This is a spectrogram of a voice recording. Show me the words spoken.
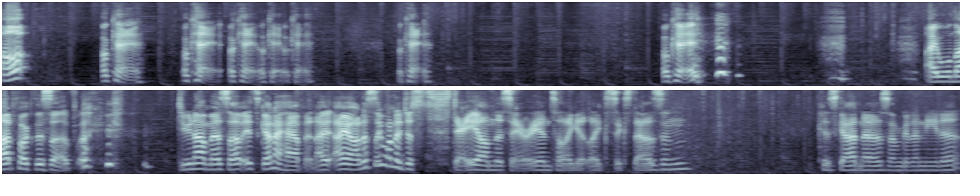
Oh! Okay. Okay, okay, okay, okay. Okay. Okay. I will not fuck this up. Do not mess up. It's gonna happen. I, I honestly want to just stay on this area until I get like 6,000. Because God knows I'm gonna need it.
